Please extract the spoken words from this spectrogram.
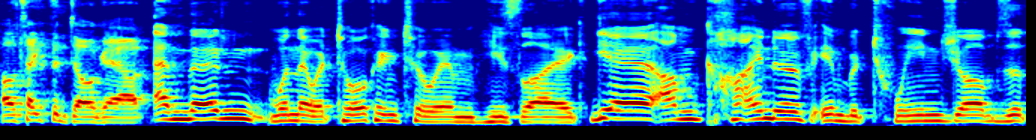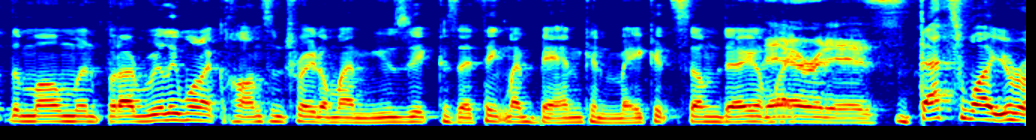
I'll take the dog out. And then when they were talking to him, he's like, Yeah, I'm kind of in between jobs at the moment, but I really want to concentrate on my music because I think my band can make it someday. I'm There like, it is. That's why you're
